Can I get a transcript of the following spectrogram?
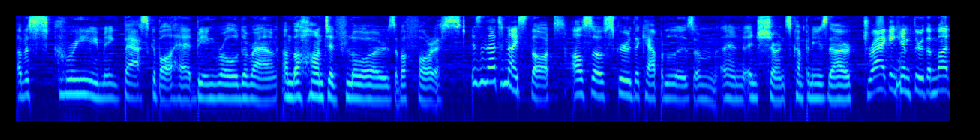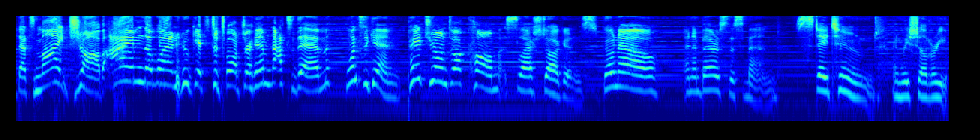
of a screaming basketball head being rolled around on the haunted floors of a forest. Isn't that a nice thought? Also, screw the capitalism and insurance companies that are dragging him through the mud. That's my job! I'm the one who gets to torture him, not them! Once again, patreon.com slash doggins. Go now and embarrass this man. Stay tuned, and we shall reap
